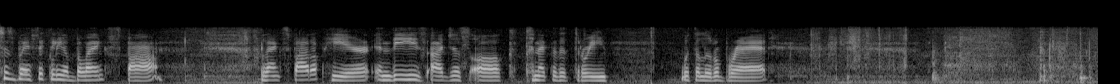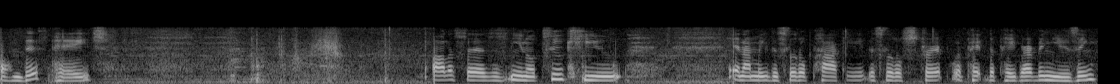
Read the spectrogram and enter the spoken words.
Just basically a blank spot. Blank spot up here. And these I just all connected the three with a little brad. On this page, all it says is, you know, too cute. And I made this little pocket, this little strip with pa the paper I've been using.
